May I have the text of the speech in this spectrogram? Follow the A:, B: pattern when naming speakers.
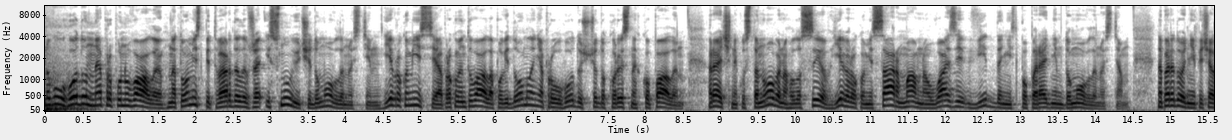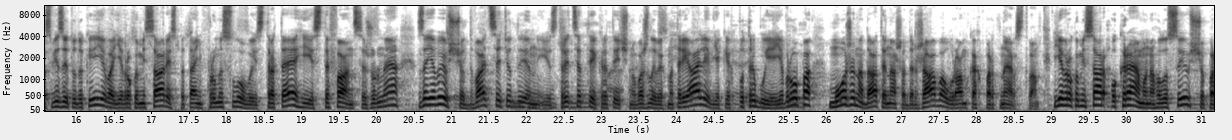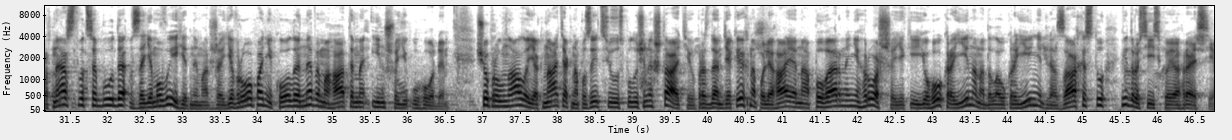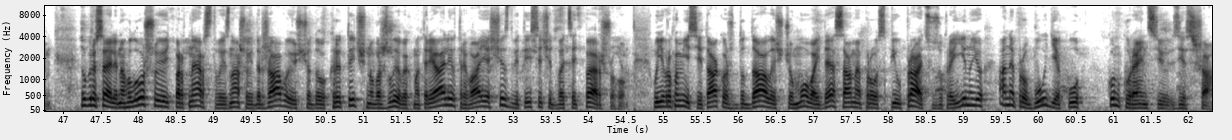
A: Нову угоду не пропонували, натомість підтвердили вже існуючі домовленості. Єврокомісія прокоментувала повідомлення про угоду щодо корисних копалин. Речник установи наголосив, єврокомісар мав на увазі відданість попереднім домовленостям. Напередодні під час візиту до Києва єврокомісар із питань промислової стратегії Стефан Сежурне заявив, що 21 із 30 критично важливих матеріалів, яких потребує Європа, може надати наша держава у рамках партнерства. Єврокомісар окремо наголосив, що партнерство це буде взаємовигідним, адже Європа ніколи не вимагатиме іншої угоди. Що пролунало як натяк на позицію Сполучених Штатів, президент яких наполягає на поверненні грошей, які його країна надала Україні для захисту від російської агресії. У Брюсселі наголошують, партнерство із нашою державою щодо критично важливих матеріалів триває ще з 2021-го. У Єврокомісії також додали, що мова йде саме про співпрацю з Україною, а не про будь-яку конкуренцію зі США.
